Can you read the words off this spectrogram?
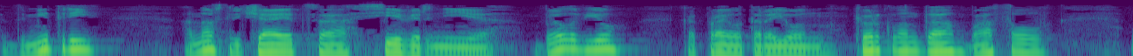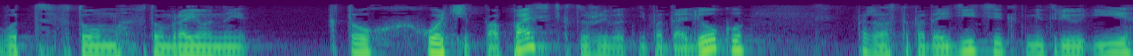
Дмитрий, она встречается севернее Белвью, как правило, это район Кёркленда, Басл, вот в том, в том районе. Кто хочет попасть, кто живет неподалеку, пожалуйста, подойдите к Дмитрию и э,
